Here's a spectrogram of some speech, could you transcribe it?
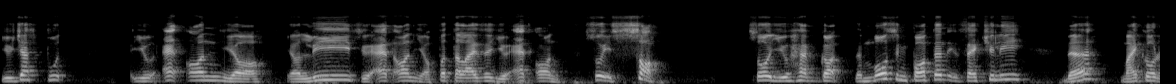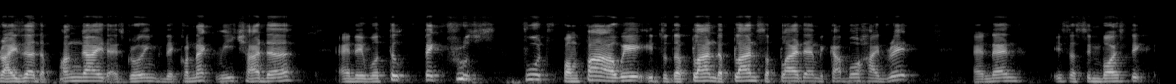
you just put, you add on your, your leaves, you add on your fertilizer, you add on. So it's soft. So you have got the most important is actually the mycorrhiza, the fungi that's growing, they connect with each other and they will take fruits, food from far away into the plant. The plant supply them with carbohydrate and then it's a symbiotic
